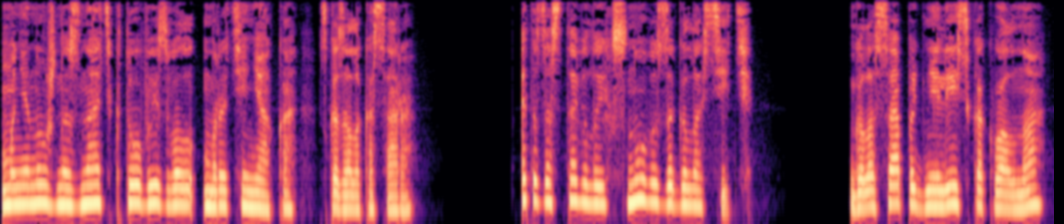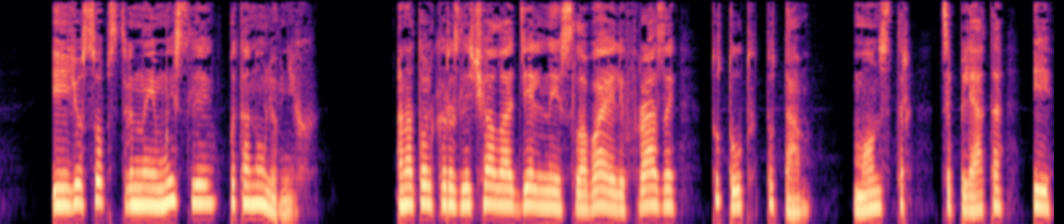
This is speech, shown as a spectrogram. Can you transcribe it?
«Мне нужно знать, кто вызвал Мратиняка», — сказала Касара. Это заставило их снова заголосить. Голоса поднялись, как волна, и ее собственные мысли потонули в них. Она только различала отдельные слова или фразы то тут, то там. Монстр, цыплята и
